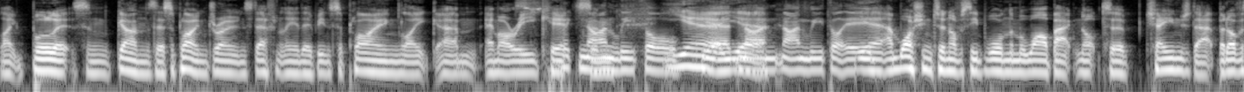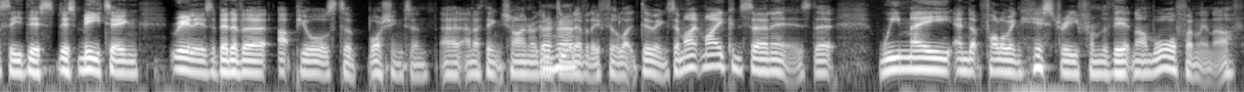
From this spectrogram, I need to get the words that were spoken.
like bullets and guns. They're supplying drones, definitely. They've been supplying like um, MRE kits, like non-lethal, and, yeah, yeah, yeah. Non, non-lethal aid. Yeah, and Washington obviously warned them a while back not to change that. But obviously, this this meeting really is a bit of a up yours to Washington, uh, and I think China are going to uh-huh. do whatever they feel like doing. So my my concern is that we may end up following history from the Vietnam War, funnily enough,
